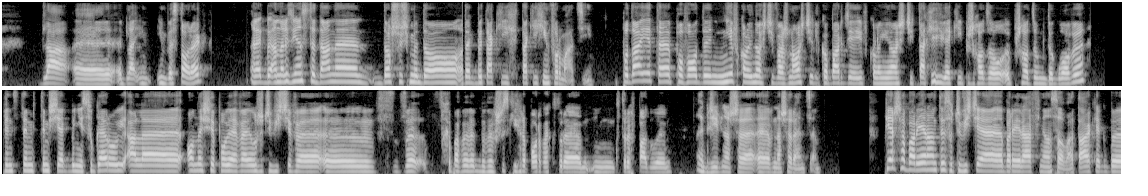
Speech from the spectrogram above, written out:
dla, e, dla inwestorek jakby analizując te dane, doszliśmy do jakby takich, takich informacji. Podaję te powody nie w kolejności ważności, tylko bardziej w kolejności takiej, w jakiej przychodzą, przychodzą mi do głowy więc tym, tym się jakby nie sugeruj, ale one się pojawiają rzeczywiście we, w, chyba we, we wszystkich raportach, które, które wpadły gdzieś w nasze, w nasze ręce. Pierwsza bariera to jest oczywiście bariera finansowa, tak? Jakby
